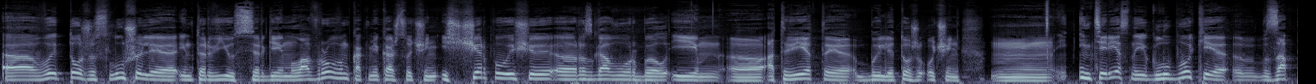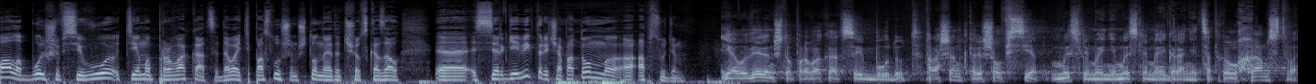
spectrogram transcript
Э, вы тоже слушали интервью с Сергеем Лавровым. Как мне кажется, очень исчерпывающий э, разговор был. И э, ответы были тоже очень интересные и глубокие. Запала больше всего тема провокации. Давайте послушаем, что на этот счет сказал Сергей Викторович, а потом обсудим. Я уверен, что провокации будут. Порошенко перешел все мыслимые и немыслимые границы. От такого хамства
